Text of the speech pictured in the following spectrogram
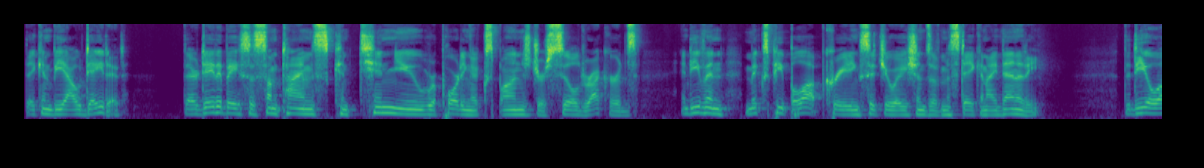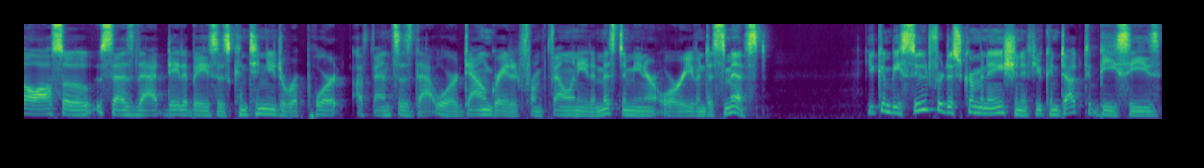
They can be outdated. Their databases sometimes continue reporting expunged or sealed records and even mix people up, creating situations of mistaken identity. The DOL also says that databases continue to report offenses that were downgraded from felony to misdemeanor or even dismissed. You can be sued for discrimination if you conduct BCs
